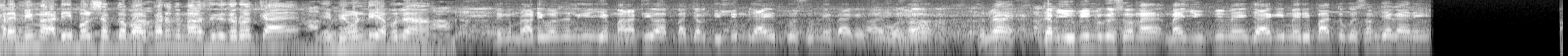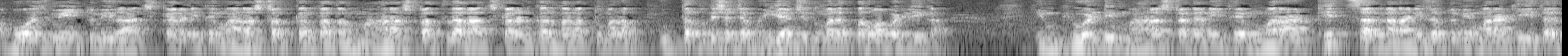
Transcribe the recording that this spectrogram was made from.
अरे मैं मराठी बोल सकता हूँ पर परंतु मराठी की जरूरत क्या है? ये भिवंडी है बोले हाँ। लेकिन मराठी वर्जन की ये मराठी जब दिल्ली में जाएगी तो कोई सुन नहीं पाएगा बोल रहा हूँ। समझा? जब यूपी में कोई मैं मैं यूपी में जाएगी मेरी बात तो कोई समझेगा ही नहीं। अबू आजमी तुम्ही राजकारण इथे महाराष्ट्रात करता आता महाराष्ट्रातलं राजकारण करताना तुम्हाला उत्तर प्रदेशाच्या भैयांची तुम्हाला परवा पडली का? ही भिवंडी महाराष्ट्रात आणि इथे मराठीच चालणार आणि जर तुम्ही मराठी इथं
